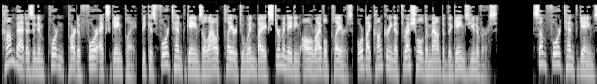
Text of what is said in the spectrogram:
Combat is an important part of 4X gameplay, because 4/10th games allow a player to win by exterminating all rival players, or by conquering a threshold amount of the game's universe. Some 4/10th games,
